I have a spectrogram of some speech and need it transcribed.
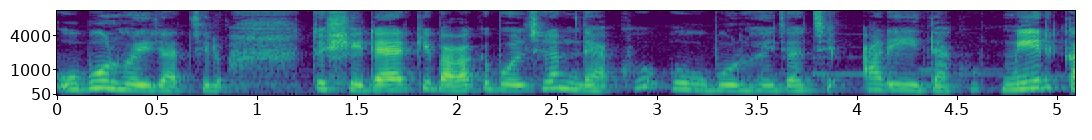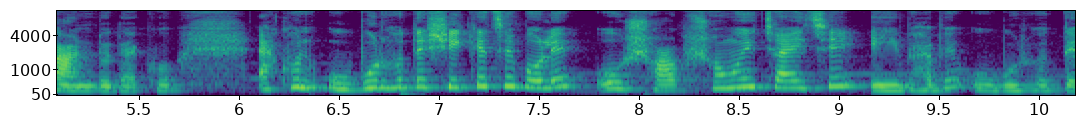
উবুর হয়ে যাচ্ছিল। তো সেটাই আর কি বাবাকে বলছিলাম, দেখো, ও উবুর হয়ে যাচ্ছে। আর এই দেখো, মেয়ের কাণ্ড দেখো। এখন উবুর হতে শিখেছে বলে ও সব সময় চাইছে এইভাবে উবুর হতে।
